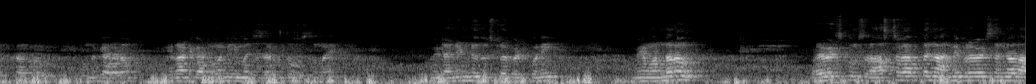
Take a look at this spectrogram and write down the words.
అధికారులు ముందుకెళ్ళడం ఇలాంటి ఘటనలన్నీ ఈ మధ్య జరుగుతూ వస్తున్నాయి. వీటన్నింటినీ దృష్టిలో పెట్టుకొని మేమందరం ప్రైవేట్ స్కూల్స్ రాష్ట్ర వ్యాప్తంగా అన్ని ప్రైవేట్ సంఘాలు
